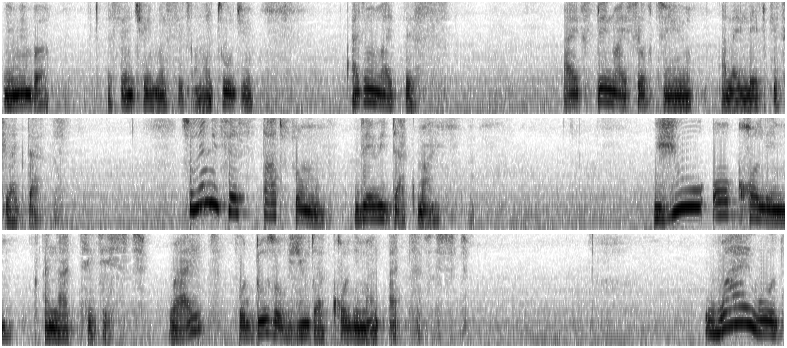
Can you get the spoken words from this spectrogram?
Remember, I sent you a message and I told you, I don't like this. I explained myself to you and I left it like that. So let me first start from Very Dark Man. You all call him an activist, right? For those of you that call him an activist. Why would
